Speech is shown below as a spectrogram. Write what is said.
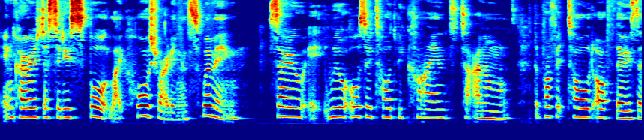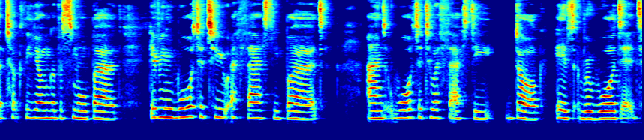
encouraged us to do sport like horse riding and swimming. So it, we were also told to be kind to animals. The Prophet told off those that took the young of a small bird, giving water to a thirsty bird and water to a thirsty dog is rewarded.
